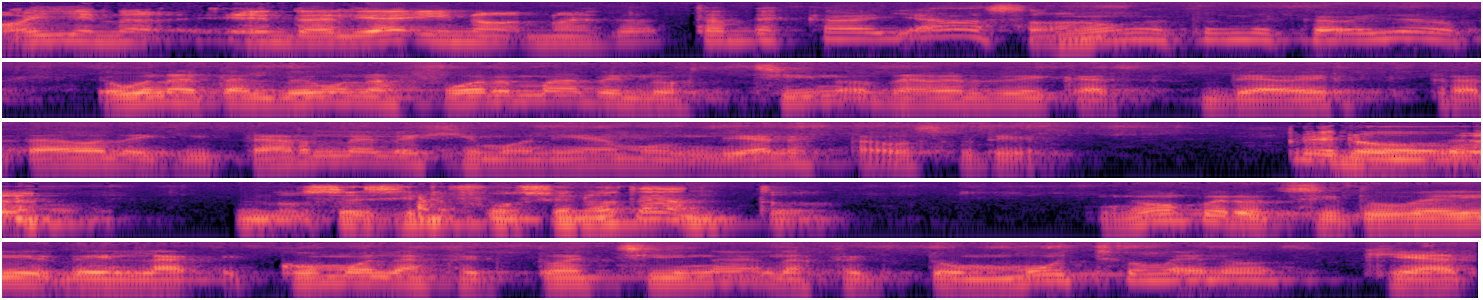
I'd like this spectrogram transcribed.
Oye, no- en realidad, y no, no es tan descabellado eso, ¿no? No, no están descabellados. Es una, tal vez una forma de los chinos de haber, de haber tratado de quitarle la hegemonía mundial a Estados Unidos. Pero Pero- no sé si le funcionó tanto. No, pero si tú veis de la- cómo le afectó a China, le afectó mucho menos que a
